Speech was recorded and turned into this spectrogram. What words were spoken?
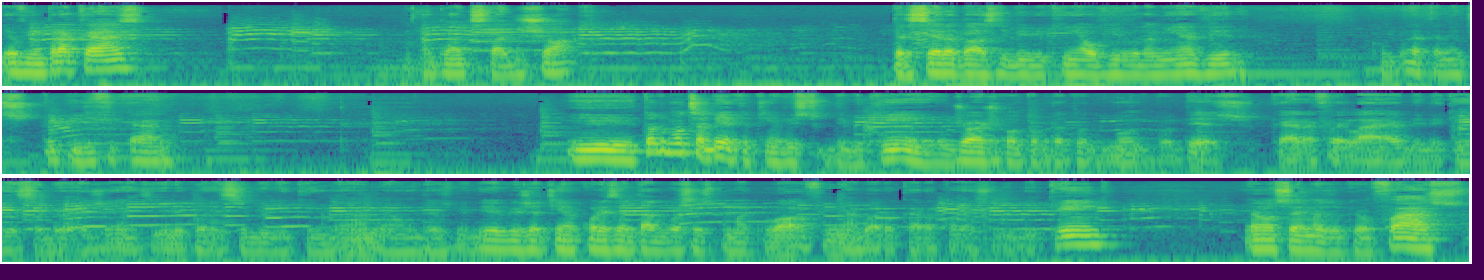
Eu vim para casa, completo estado de choque. Terceira dose de bibiquim ao vivo na minha vida. Completamente estupidificado. E todo mundo sabia que eu tinha visto o BB King, o George contou para todo mundo, pô, bicho, o cara foi lá, o BB King recebeu a gente, ele conhecia o BB King, não, não, Deus me livre, eu já tinha apresentado vocês para o McLaughlin, agora o cara conhece o BB King, eu não sei mais o que eu faço,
